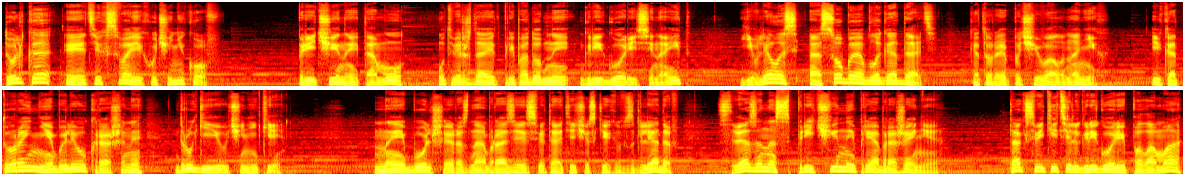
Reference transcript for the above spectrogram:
только этих своих учеников? Причиной тому, утверждает преподобный Григорий Синаид, являлась особая благодать, которая почивала на них, и которой не были украшены другие ученики. Наибольшее разнообразие святоотеческих взглядов связано с причиной преображения. Так святитель Григорий Палама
